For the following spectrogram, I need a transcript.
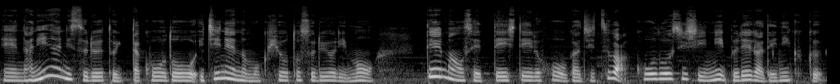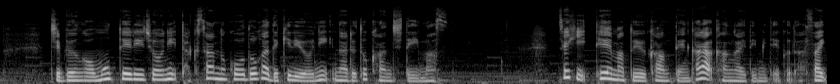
え何々するといった行動を1年の目標とするよりもテーマを設定している方が実は行動指針にブレが出にくく自分が思っている以上にたくさんの行動ができるようになると感じています。是非テーマという観点から考えてみてください。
